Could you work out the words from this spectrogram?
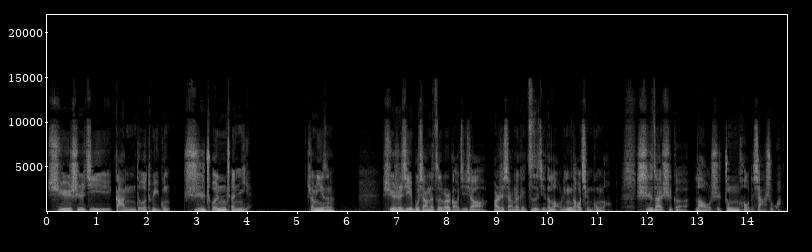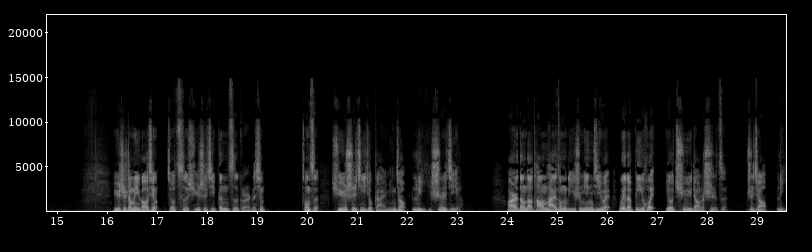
徐世绩敢得推功，实纯臣也。什么意思呢？徐世绩不想着自个儿搞绩效，而是想着给自己的老领导请功劳，实在是个老实忠厚的下属啊。于是这么一高兴，就赐徐世绩跟自个儿的姓，从此徐世绩就改名叫李世绩了。而等到唐太宗李世民即位，为了避讳，又去掉了“世”字，只叫李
